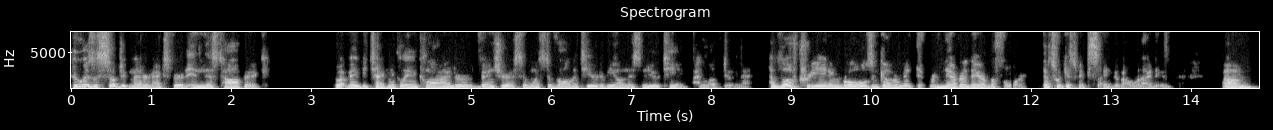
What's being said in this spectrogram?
Who is a subject matter expert in this topic, but maybe technically inclined or adventurous and wants to volunteer to be on this new team? I love doing that. I love creating roles in government that were never there before. That's what gets me excited about what I do. Um,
